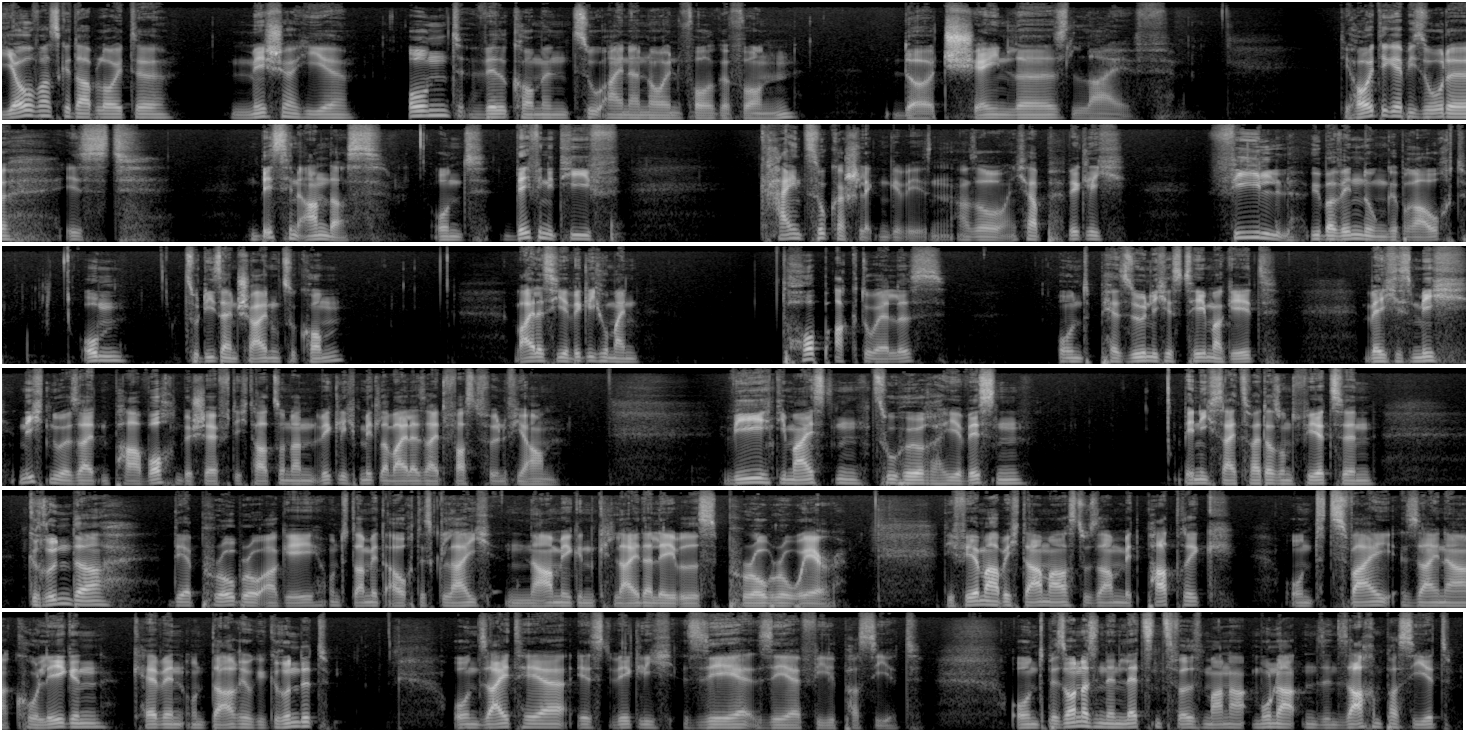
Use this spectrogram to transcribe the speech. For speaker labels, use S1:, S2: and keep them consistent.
S1: Yo, was geht ab, Leute? Mischa hier und willkommen zu einer neuen Folge von The Chainless Life. Die heutige Episode ist ein bisschen anders und definitiv kein Zuckerschlecken gewesen. Also ich habe wirklich viel Überwindung gebraucht, um zu dieser Entscheidung zu kommen, weil es hier wirklich um ein top aktuelles und persönliches Thema geht, welches mich nicht nur seit ein paar Wochen beschäftigt hat, sondern wirklich mittlerweile seit fast fünf Jahren. Wie die meisten Zuhörer hier wissen, bin ich seit 2014 Gründer der ProBro AG und damit auch des gleichnamigen Kleiderlabels ProBro Wear. Die Firma habe ich damals zusammen mit Patrick und zwei seiner Kollegen, Kevin und Dario, gegründet und seither ist wirklich sehr, sehr viel passiert. Und besonders in den letzten zwölf Monaten sind Sachen passiert,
